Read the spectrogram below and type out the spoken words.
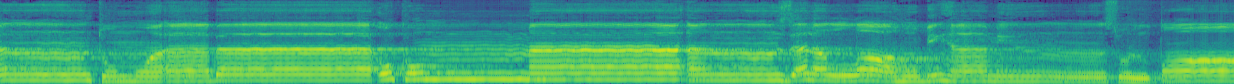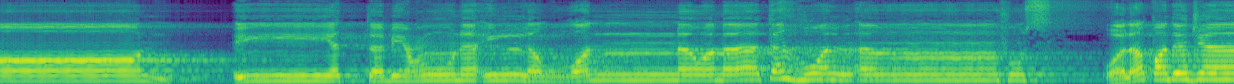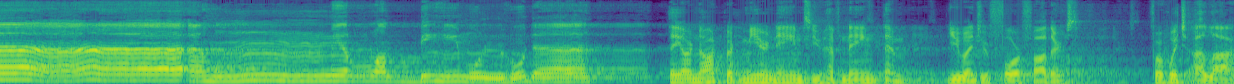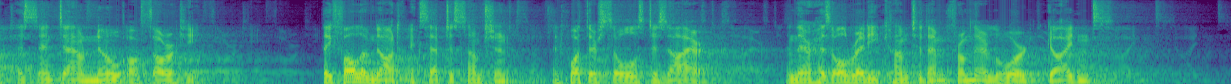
أنتم وآباؤكم الله بها من سلطان. إن يتبعون إلا الظن وما تهوى الأنفس. ولقد جاءهم من ربهم الهدى. They are not but mere names you have named them, you and your forefathers, for which Allah has sent down no authority. They follow not except assumption and what their souls desire, and there has already come to them from their Lord guidance.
